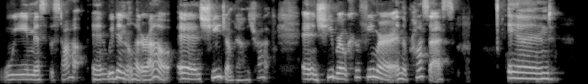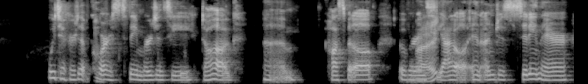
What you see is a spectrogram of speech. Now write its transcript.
we missed the stop and we didn't let her out and she jumped out of the truck and she broke her femur in the process. And we took her to, of hmm. course, to the emergency dog um, hospital over right. in Seattle. And I'm just sitting there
